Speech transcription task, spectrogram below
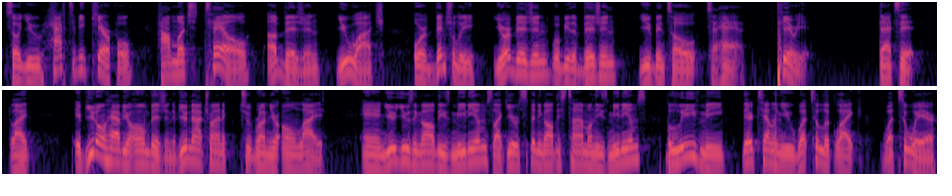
so you have to be careful how much tell of vision you watch, or eventually your vision will be the vision you've been told to have. Period. That's it. Like, if you don't have your own vision, if you're not trying to, to run your own life, and you're using all these mediums, like you're spending all this time on these mediums, believe me, they're telling you what to look like, what to wear,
